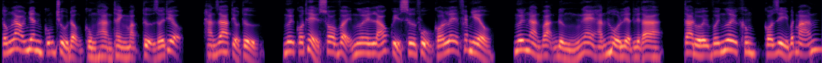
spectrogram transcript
Tống lão nhân cũng chủ động cùng Hàn Thành mặc tự giới thiệu, Hàn gia tiểu tử, ngươi có thể so vậy ngươi lão quỷ sư phụ có lễ phép nhiều, ngươi ngàn vạn đừng nghe hắn hồ liệt liệt ta, ta đối với ngươi không có gì bất mãn,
